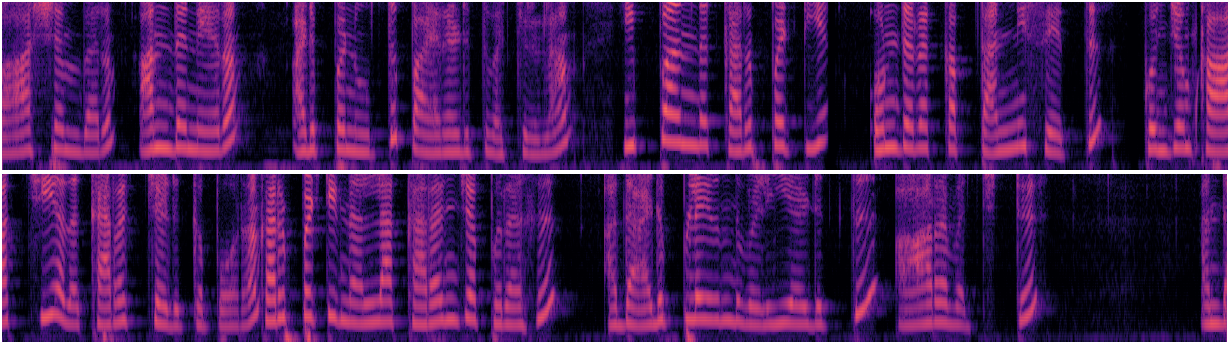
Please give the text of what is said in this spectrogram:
வாசம் வரும். அந்த நேரம் அடுப்பை நூற்று பயரெடுத்து வச்சிடலாம். இப்போ அந்த கருப்பட்டியை ஒன்றரை கப் தண்ணி சேர்த்து கொஞ்சம் காய்ச்சி அதை கரைச்சி எடுக்க போகிறோம் கருப்பட்டி நல்லா கரைஞ்ச பிறகு அதை அடுப்பில் இருந்து வெளியே எடுத்து ஆற வச்சுட்டு அந்த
